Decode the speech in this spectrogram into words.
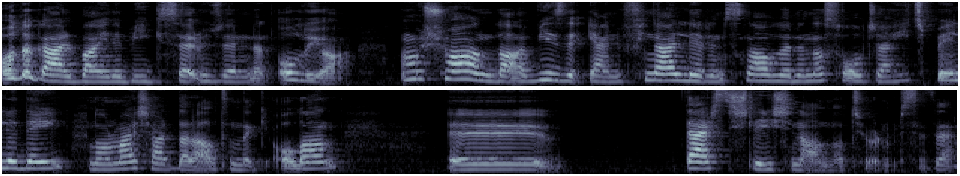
O da galiba yine bilgisayar üzerinden oluyor. Ama şu anda vize yani finallerin, sınavların nasıl olacağı hiç belli değil. Normal şartlar altındaki olan e, ders işleyişini anlatıyorum size.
